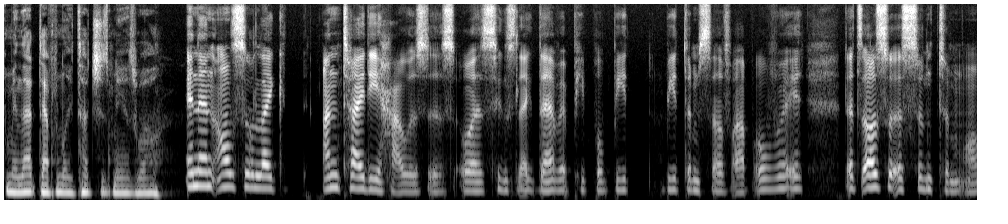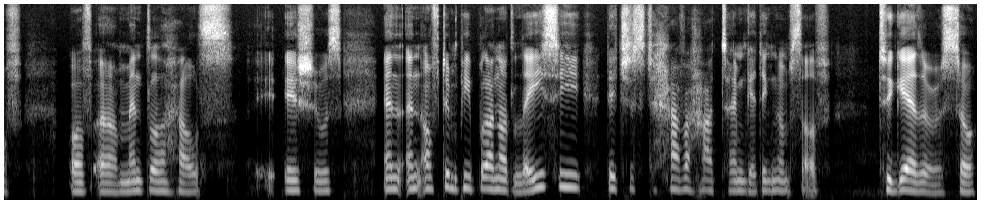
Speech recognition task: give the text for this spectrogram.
I mean, that definitely touches me as well. And then also like untidy houses or things like that where people beat beat themselves up over it. That's also a symptom of of uh, mental health issues. And and often people are not lazy; they just have a hard time getting themselves together. So,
